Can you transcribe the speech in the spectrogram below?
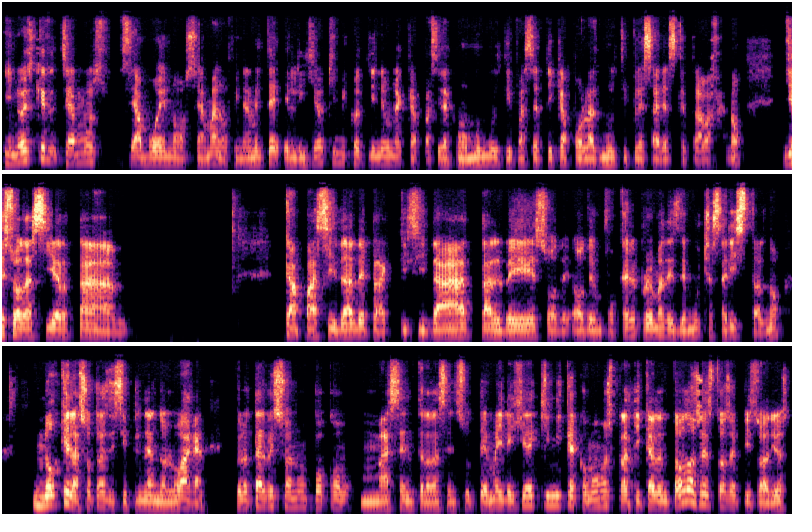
y no es que seamos, sea bueno o sea malo, finalmente el ingeniero químico tiene una capacidad como muy multifacética por las múltiples áreas que trabaja, ¿no? Y eso da cierta capacidad de practicidad, tal vez, o de, o de enfocar el problema desde muchas aristas, ¿no? No que las otras disciplinas no lo hagan, pero tal vez son un poco más centradas en su tema. Y la ingeniería química, como hemos platicado en todos estos episodios,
